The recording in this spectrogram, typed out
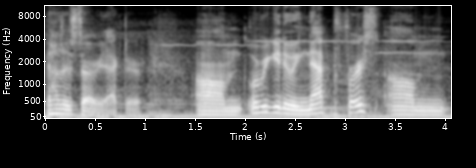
Bowser Star Reactor. Um, what are we doing? Nap first. Um,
